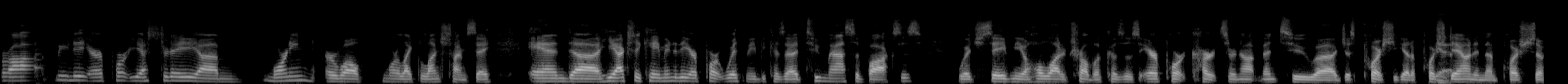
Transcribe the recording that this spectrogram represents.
brought me to the airport yesterday um, morning or well, more like lunchtime say. And uh, he actually came into the airport with me because I had two massive boxes which saved me a whole lot of trouble because those airport carts are not meant to uh, just push. You got to push Yeah. down and then push. So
